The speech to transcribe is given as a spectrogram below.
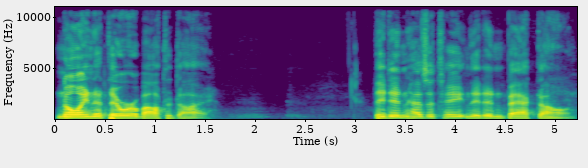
knowing that they were about to die. They didn't hesitate and they didn't back down.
